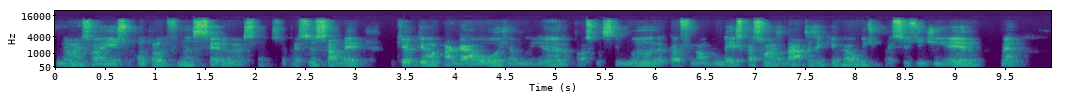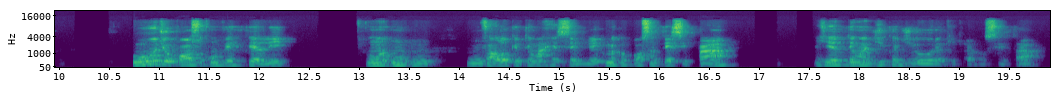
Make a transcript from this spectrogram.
Não é só isso, o controle financeiro não é só isso. Eu preciso saber o que eu tenho a pagar hoje, amanhã, na próxima semana, até o final do mês, quais são as datas em que eu realmente preciso de dinheiro, né? onde eu posso converter ali um, um, um, valor que eu tenho a receber, como é que eu posso antecipar. Eu tenho uma dica de ouro aqui para você, tá?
